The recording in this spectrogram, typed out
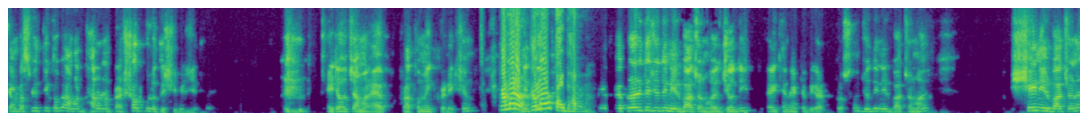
ক্যাম্পাস ভিত্তিক হবে আমার ধারণা প্রায় সবগুলোতে শিবির জিতবে এটা হচ্ছে আমার প্রাথমিক প্রেডিকশন আমারও আমারও তাই ধারণা। ফেব্রুয়ারিতে যদি নির্বাচন হয় যদি এখানে একটা বিরাট প্রশ্ন যদি নির্বাচন হয় সেই নির্বাচনে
